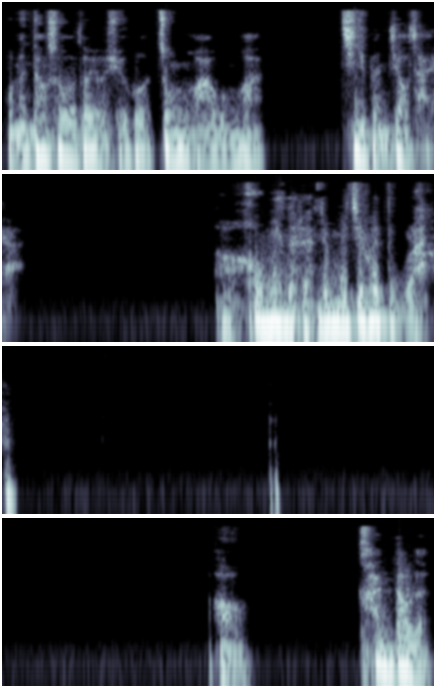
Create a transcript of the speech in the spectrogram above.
我们当时候都有学过中华文化基本教材啊，啊，后面的人就没机会读了。好，看到了。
